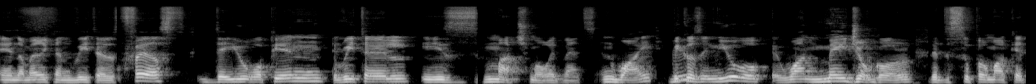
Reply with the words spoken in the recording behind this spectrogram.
and American retail. First, the European retail is much more advanced. And why? Mm-hmm. Because in Europe, one major goal that the supermarket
